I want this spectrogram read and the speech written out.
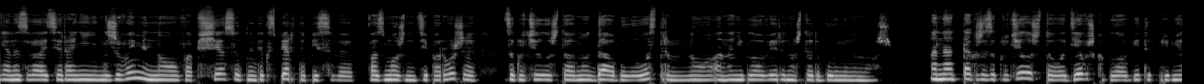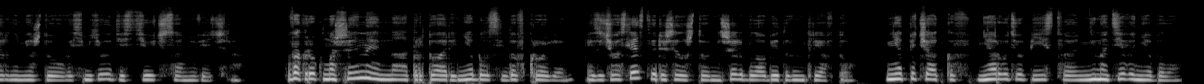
я называю эти ранения ножевыми, но вообще судмедэксперт, описывая возможный тип оружия, заключила, что оно, да, было острым, но она не была уверена, что это был именно нож. Она также заключила, что девушка была убита примерно между 8 и 10 часами вечера. Вокруг машины на тротуаре не было следов крови, из-за чего следствие решило, что Мишель была убита внутри авто. Ни отпечатков, ни орудия убийства, ни мотива не было.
